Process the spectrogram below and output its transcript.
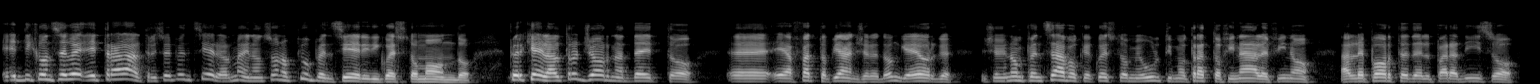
e di conseguenza e tra l'altro i suoi pensieri ormai non sono più pensieri di questo mondo, perché l'altro giorno ha detto eh, e ha fatto piangere Don Georg, dice non pensavo che questo mio ultimo tratto finale fino alle porte del paradiso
